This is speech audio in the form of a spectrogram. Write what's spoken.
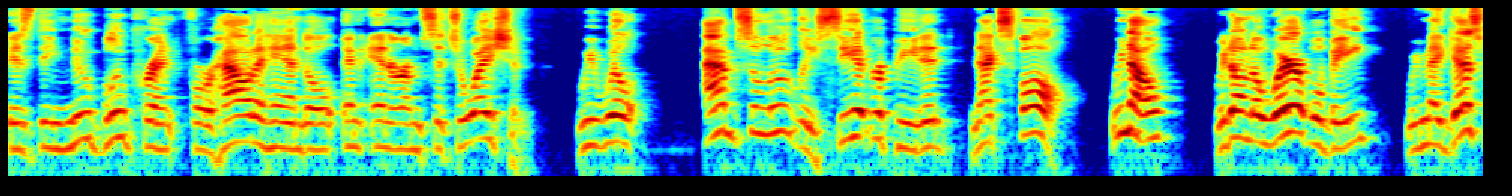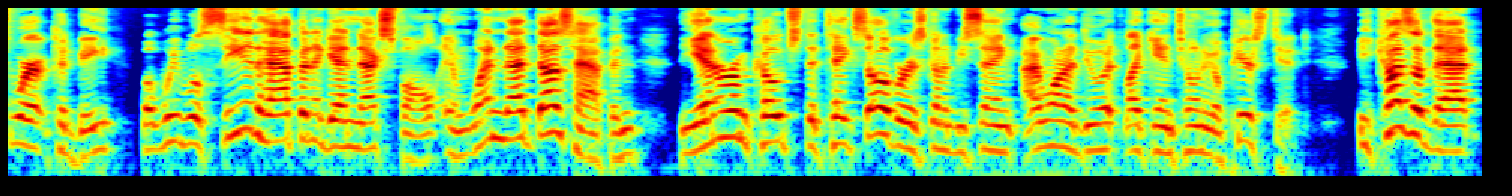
is the new blueprint for how to handle an interim situation. We will absolutely see it repeated next fall. We know. We don't know where it will be. We may guess where it could be, but we will see it happen again next fall. And when that does happen, the interim coach that takes over is going to be saying, I want to do it like Antonio Pierce did. Because of that,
